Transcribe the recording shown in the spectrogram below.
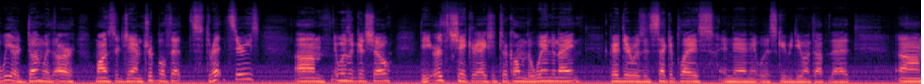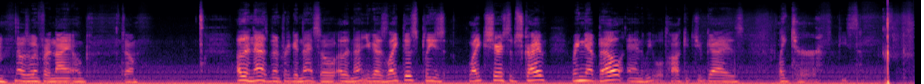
We are done with our Monster Jam Triple Threat, threat Series. Um, it was a good show. The Earthshaker actually took home the win tonight. Gravedigger was in second place, and then it was Scooby Doo on top of that. Um, that was a win for the night. So, other than that, it's been a pretty good night. So, other than that, you guys like this, please like, share, subscribe, ring that bell, and we will talk at you guys later. Peace.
